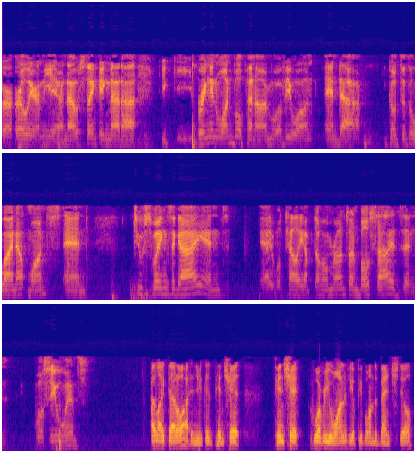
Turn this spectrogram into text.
uh, earlier in the year, and I was thinking that uh, you, you bring in one bullpen arm, whoever you want, and uh, go through the lineup once, and two swings a guy, and it will tally up the home runs on both sides, and we'll see who wins. I like that a lot, and you can pinch hit, pinch hit whoever you want if you have people on the bench still,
